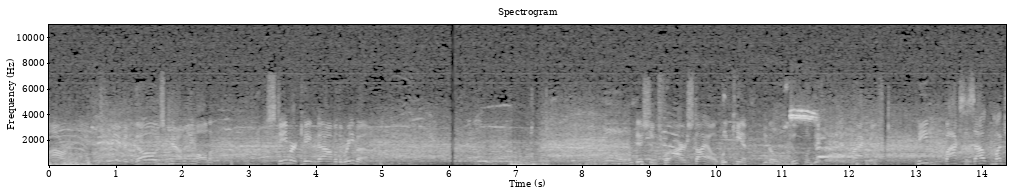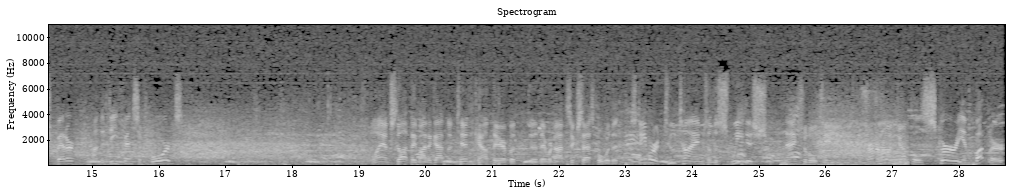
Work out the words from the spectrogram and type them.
Lowery. Three if it goes. Stumer came down with the rebound. Conditions for our style. We can't, you know, duplicate in practice. Pete boxes out much better on the defensive boards. Lions thought they might have gotten a 10 count there, but uh, they were not successful with it. Stumer two times on the Swedish national team. Determined on jump. Scurry and Butler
